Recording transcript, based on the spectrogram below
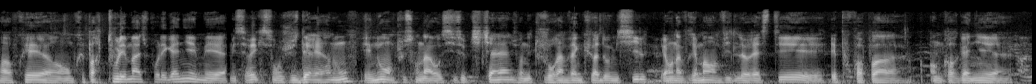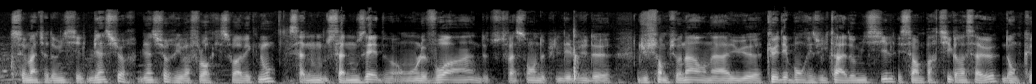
Après, euh, on prépare tous les matchs pour les gagner, mais, mais c'est vrai qu'ils sont juste derrière nous. Et nous, en plus, on a aussi ce petit challenge. On est toujours invaincu à domicile et on a vraiment envie de le rester et, pourquoi pas encore gagner euh, ce match à domicile. Bien sûr, bien sûr, il va falloir qu'ils soient avec nous. Ça nous, aide. On le voit, hein, de toute façon, depuis le début du championnat, on a eu que des bons résultats à domicile et c'est en partie grâce à eux. Donc,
